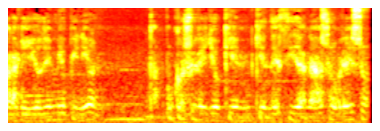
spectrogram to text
para que yo dé mi opinión. Tampoco seré yo quien, quien decida nada sobre eso,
